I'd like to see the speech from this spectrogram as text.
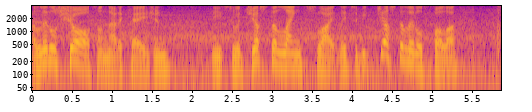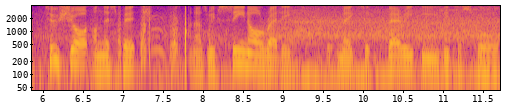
A little short on that occasion. Needs to adjust the length slightly to be just a little fuller. Too short on this pitch, and as we've seen already, it makes it very easy to score.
